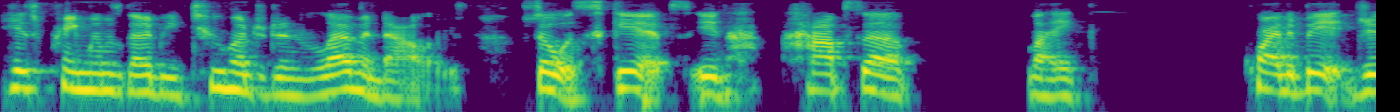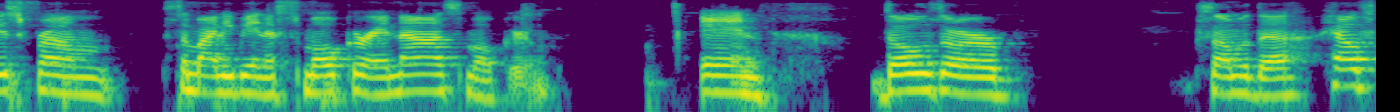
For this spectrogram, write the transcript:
his premium is going to be $211. So it skips, it hops up like quite a bit just from somebody being a smoker and non smoker. And those are some of the health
